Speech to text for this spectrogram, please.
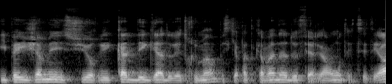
il paye jamais sur les quatre dégâts de l'être humain parce qu'il n'y a pas de kavana de faire la honte, etc.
